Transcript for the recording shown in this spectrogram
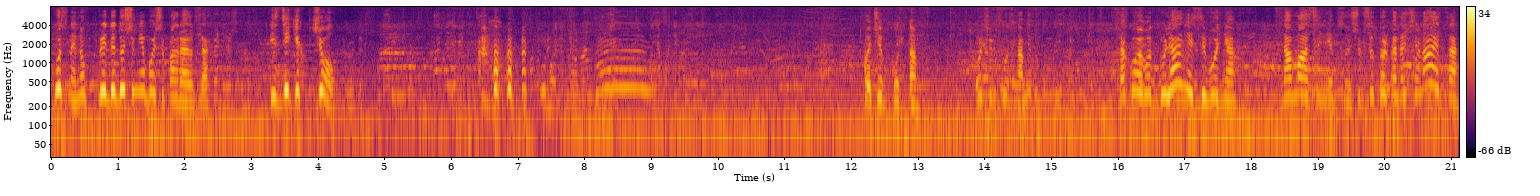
Вкусный. Но предыдущий мне больше понравился. Из диких пчел. Очень вкусно. Очень вкусно. Такое вот гуляние сегодня на Масленицу. Еще все только начинается.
